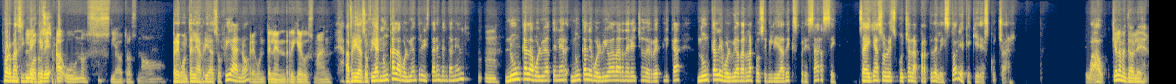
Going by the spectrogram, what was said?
formas y Le modos. cree a unos y a otros no. Pregúntenle a Frida Sofía, ¿no? Pregúntenle a Enrique Guzmán. A Frida Sofía nunca la volvió a entrevistar en Ventaneando. Nunca la volvió a tener, nunca le volvió a dar derecho de réplica, nunca le volvió a dar la posibilidad de expresarse. O sea, ella solo escucha la parte de la historia que quiere escuchar. Wow. Qué lamentable.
